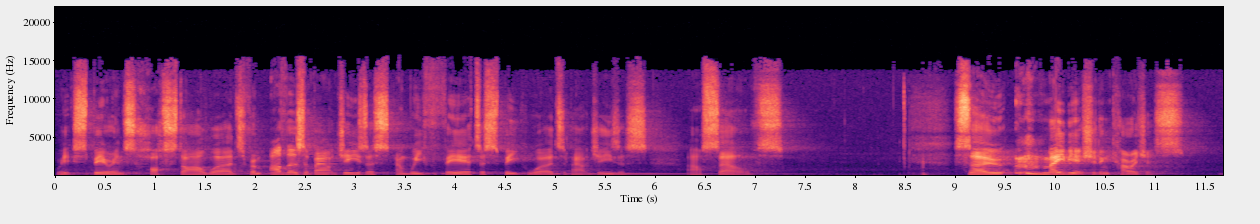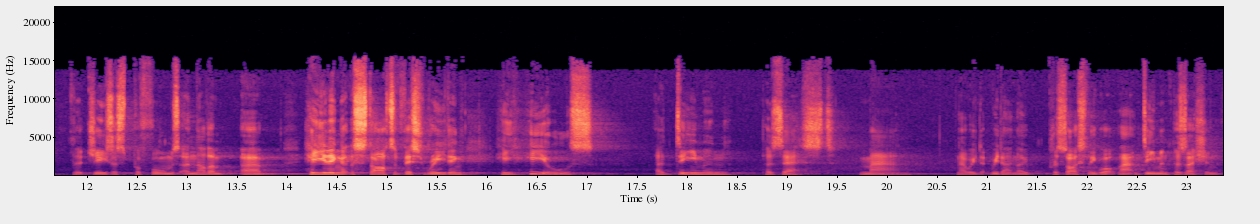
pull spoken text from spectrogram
We experience hostile words from others about Jesus, and we fear to speak words about Jesus ourselves. So maybe it should encourage us that Jesus performs another uh, healing at the start of this reading. He heals a demon possessed man. Now, we, we don't know precisely what that demon possession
